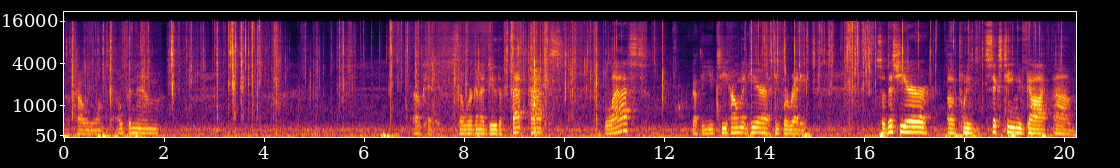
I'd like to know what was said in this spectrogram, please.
of how we want to open them. Okay, so we're gonna do the fat packs last. We've got the UT helmet here. I think we're ready. So this year of 2016, we've got um,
